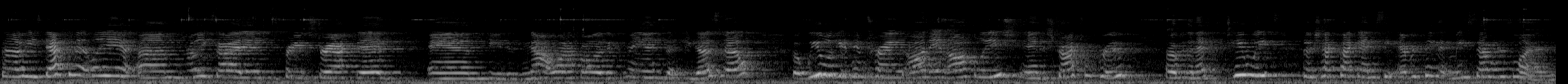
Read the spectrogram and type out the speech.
So he's definitely um, really excited, he's pretty distracted, and he does not want to follow the commands that he does know. But we will get him trained on and off leash and distraction proof over the next two weeks. So check back in to see everything that Miso has learned.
